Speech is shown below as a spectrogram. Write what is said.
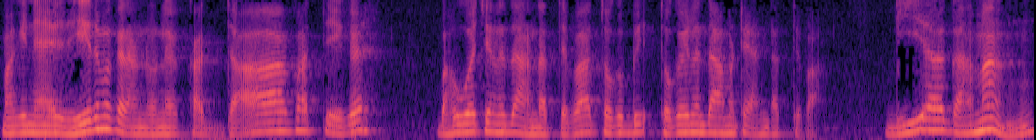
මගේ නෑ සේරම කරන්න ඕනේ. කද්දාකත් ඒක බහුවචන දාන්නත් එපා. තොග තොග වෙන දාමට යන්නත් එපා. ගිය ගමන්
